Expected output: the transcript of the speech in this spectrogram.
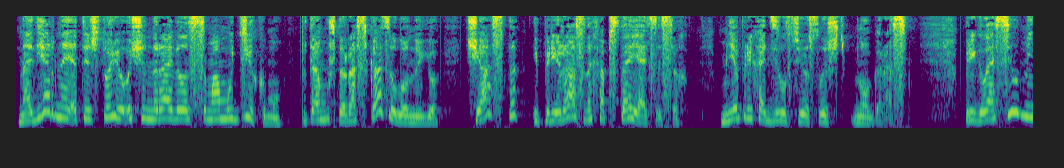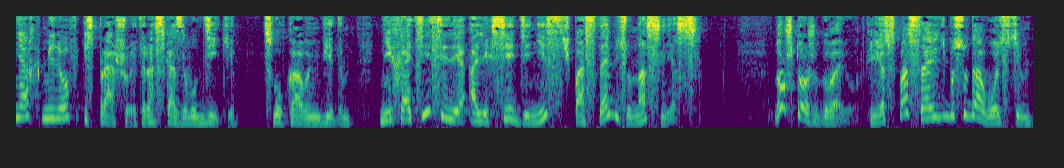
Наверное, эта история очень нравилась самому Дикому, потому что рассказывал он ее часто и при разных обстоятельствах. Мне приходилось ее слышать много раз. Пригласил меня Хмелев и спрашивает, рассказывал Дикий с лукавым видом, не хотите ли, Алексей Денисович, поставить у нас лес? Ну что же, говорю, лес поставить бы с удовольствием.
